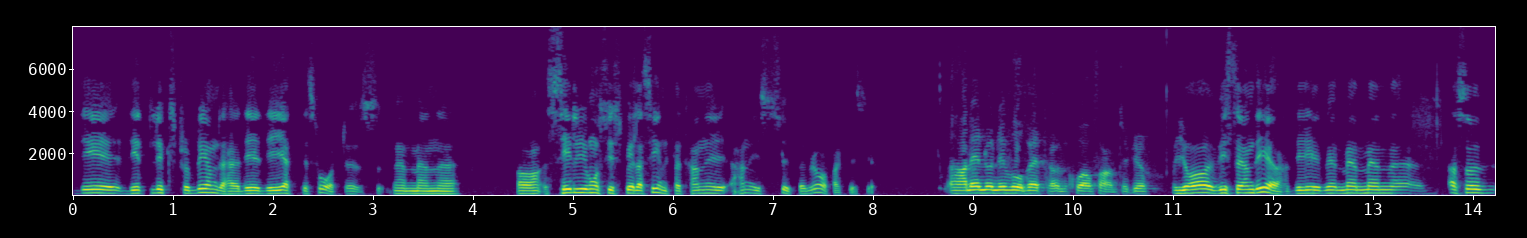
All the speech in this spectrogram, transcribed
det, det är ett lyxproblem det här. Det, det är jättesvårt. Men, men eh, ja, Silvio måste ju spelas in för att han är, han är superbra faktiskt. Ja. Han är en nivå bättre än Juan Fan tycker jag. Ja, visst är han det. det men, men eh, alltså.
